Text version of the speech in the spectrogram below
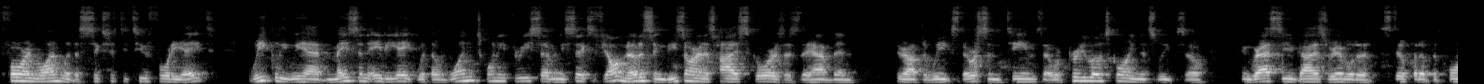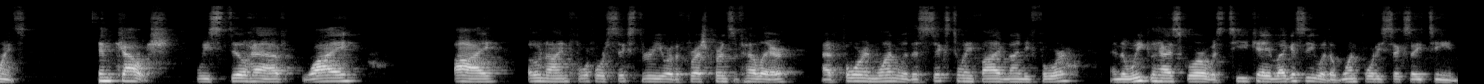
Four and one with a 652.48. Weekly, we had Mason 88 with a 123.76. If y'all noticing, these aren't as high scores as they have been throughout the weeks. There were some teams that were pretty low scoring this week, so Congrats to you guys being able to still put up the points. Tim Couch, we still have YI 094463 or the Fresh Prince of Hell Air at 4 and 1 with a 625.94. And the weekly high score was TK Legacy with a 146.18.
